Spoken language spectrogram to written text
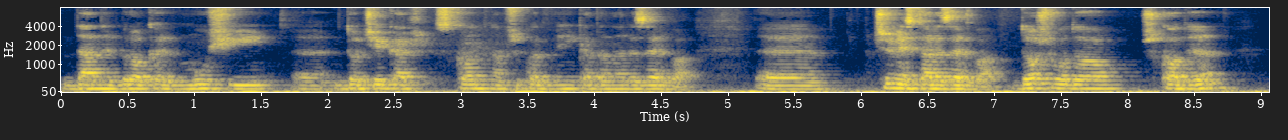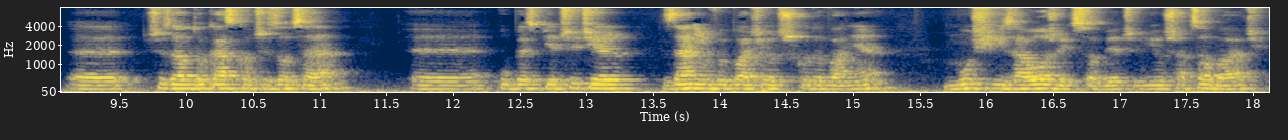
dany broker musi dociekać, skąd na przykład wynika dana rezerwa. Czym jest ta rezerwa? Doszło do szkody, czy z autokasko, czy z OC. Ubezpieczyciel, zanim wypłaci odszkodowanie, musi założyć sobie, czyli oszacować,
